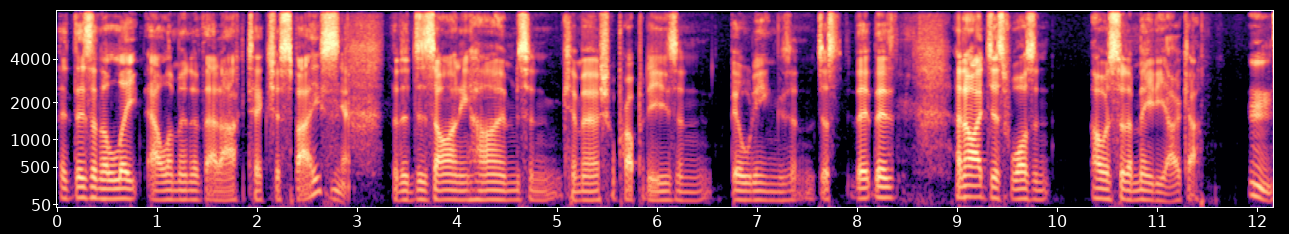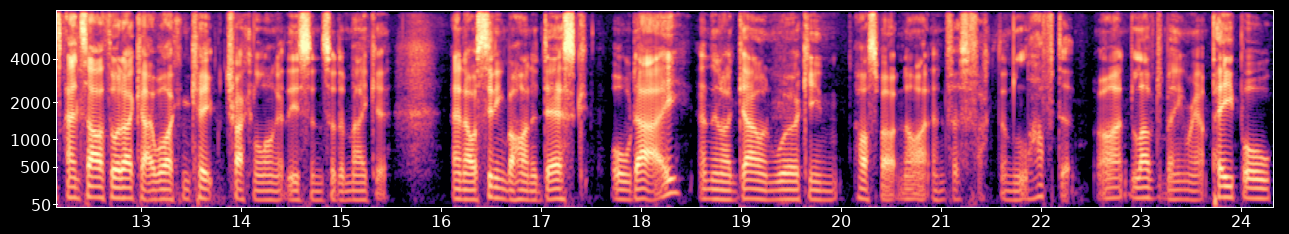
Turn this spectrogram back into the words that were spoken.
There's an elite element of that architecture space Yeah. that are designing homes and commercial properties and buildings and just there, there's, and I just wasn't. I was sort of mediocre, Mm. and so I thought, okay, well, I can keep trucking along at this and sort of make it. And I was sitting behind a desk all day, and then I'd go and work in hospital at night, and just fucking loved it. Right, loved being around people.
